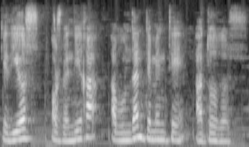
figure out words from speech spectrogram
que Dios os bendiga abundantemente a todos.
